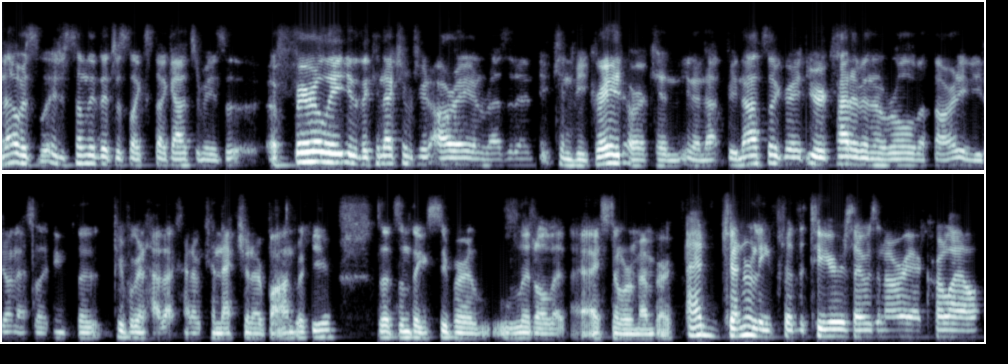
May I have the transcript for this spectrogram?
And that was just something that just like stuck out to me. It's a, a fairly, you know, the connection between RA and resident. It can be great or it can, you know, not be not so great. You're kind of in a role of authority and you don't necessarily think that people are going to have that kind of connection or bond with you. So it's something super little that I I still remember. I had generally for the two years I was an RA at Carlyle,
